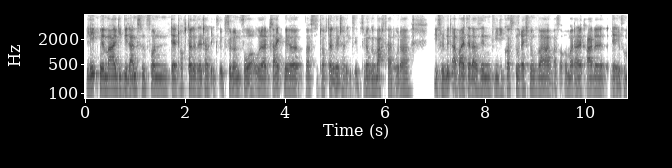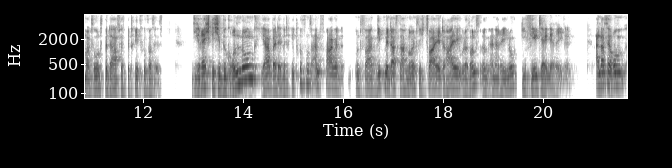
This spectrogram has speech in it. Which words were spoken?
leg mir mal die Bilanzen von der Tochtergesellschaft XY vor oder zeig mir, was die Tochtergesellschaft XY gemacht hat oder wie viele Mitarbeiter da sind, wie die Kostenrechnung war, was auch immer da gerade der Informationsbedarf des Betriebsprüfers ist die rechtliche Begründung, ja, bei der Betriebsprüfungsanfrage, und zwar gib mir das nach 90.2, 3 oder sonst irgendeiner Regelung, die fehlt ja in der Regel. Andersherum,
